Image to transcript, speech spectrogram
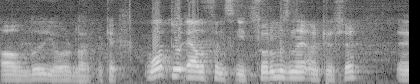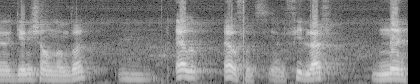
avlıyorlar. Okay. What do elephants eat? Sorumuz ne arkadaşlar? Ee, geniş anlamda. Ele- elephants yani filler ne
